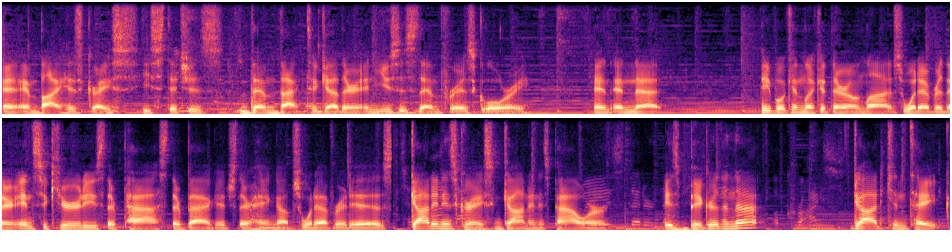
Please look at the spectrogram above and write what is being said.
and, and by His grace, He stitches them back together and uses them for His glory. And, and that people can look at their own lives, whatever their insecurities, their past, their baggage, their hangups, whatever it is. God in His grace and God in His power is bigger than that. God can take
